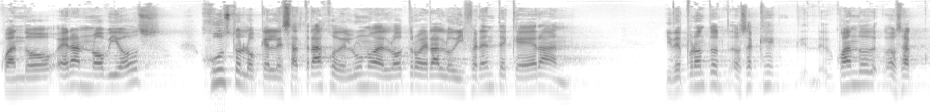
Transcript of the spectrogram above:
cuando eran novios, justo lo que les atrajo del uno al otro era lo diferente que eran. Y de pronto, o sea, que, cuando, o sea,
